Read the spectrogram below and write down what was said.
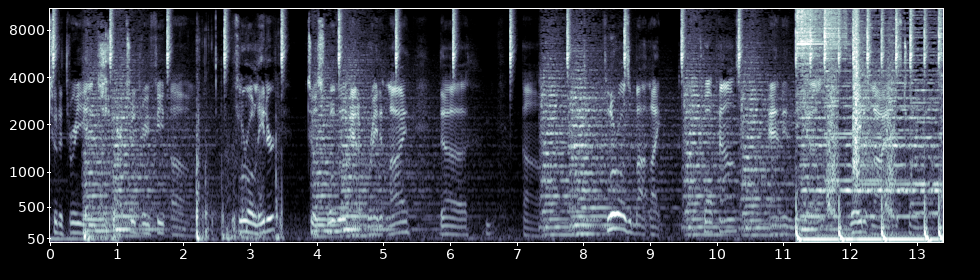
two to three inch, two to three feet um, fluoro leader to a swivel and a braided line. The um, fluoro is about like 12 pounds, and in the uh, braided line is 20 pounds.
